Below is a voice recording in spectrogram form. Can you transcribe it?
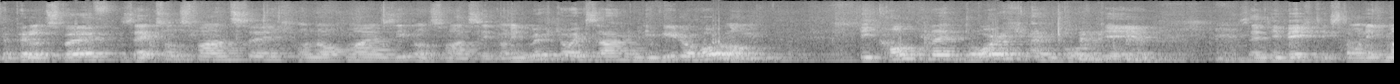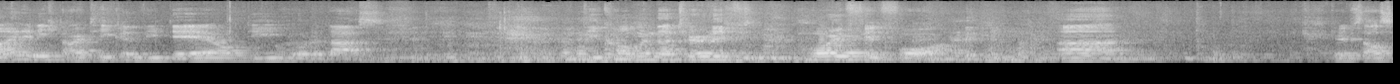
Kapitel 12, 26 und nochmal 27. Und ich möchte euch sagen, die Wiederholungen, die komplett durch ein Buch gehen, sind die wichtigsten. Und ich meine nicht Artikel wie der, die oder das. Die kommen natürlich häufig vor. Äh, Gibt es auch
